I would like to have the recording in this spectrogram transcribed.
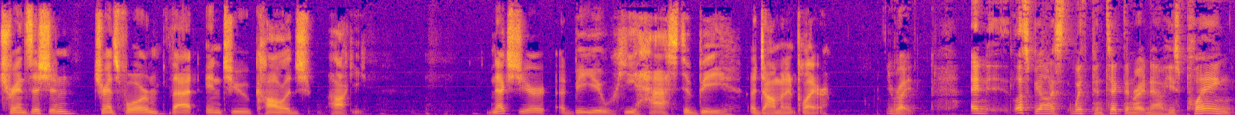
transition, transform that into college hockey. Next year at BU, he has to be a dominant player. You're right. And let's be honest, with Penticton right now, he's playing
